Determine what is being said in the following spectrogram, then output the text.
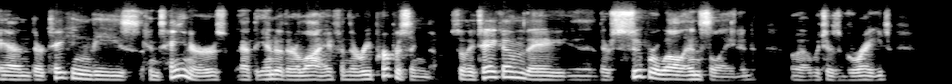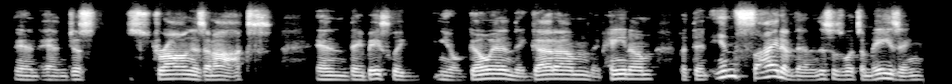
and they're taking these containers at the end of their life and they're repurposing them. So they take them they they're super well insulated uh, which is great and and just strong as an ox. And they basically you know go in and they gut them they paint them but then inside of them and this is what's amazing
